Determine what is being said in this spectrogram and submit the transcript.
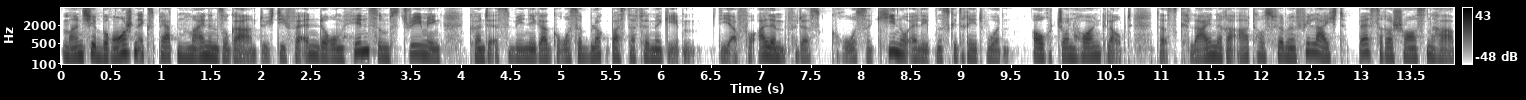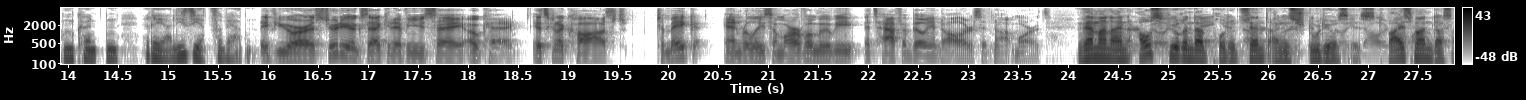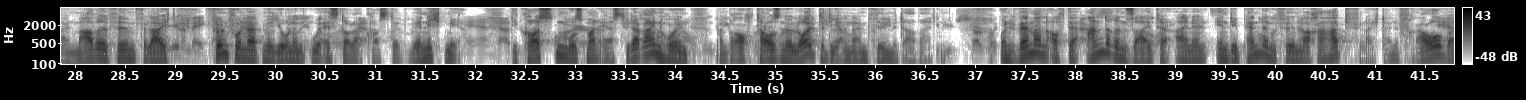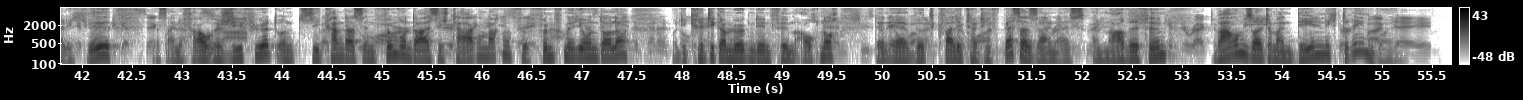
Manche Branchenexperten meinen sogar, durch die Veränderung hin zum Streaming könnte es weniger große Blockbuster-Filme geben, die ja vor allem für das große Kinoerlebnis gedreht wurden. Auch John Horn glaubt, dass kleinere Arthouse-Filme vielleicht bessere Chancen haben könnten, realisiert zu werden. If you are a studio executive and you say, okay, it's going to cost to make and release a Marvel movie, it's half a billion dollars, if not more. Wenn man ein ausführender Produzent eines Studios ist, weiß man, dass ein Marvel-Film vielleicht 500 Millionen US-Dollar kostet, wenn nicht mehr. Die Kosten muss man erst wieder reinholen. Man braucht tausende Leute, die an einem Film mitarbeiten. Und wenn man auf der anderen Seite einen Independent-Filmmacher hat, vielleicht eine Frau, weil ich will, dass eine Frau Regie führt und sie kann das in 35 Tagen machen für 5 Millionen Dollar und die Kritiker mögen den Film auch noch, denn er wird qualitativ besser sein als ein Marvel-Film, warum sollte man man den nicht drehen wollen.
